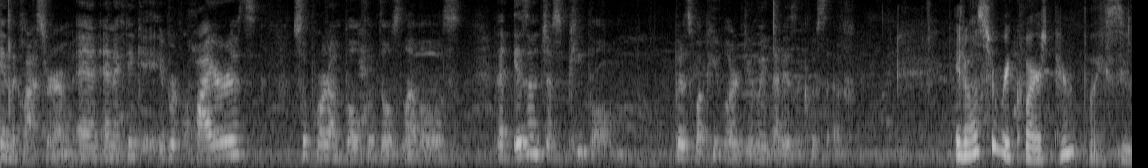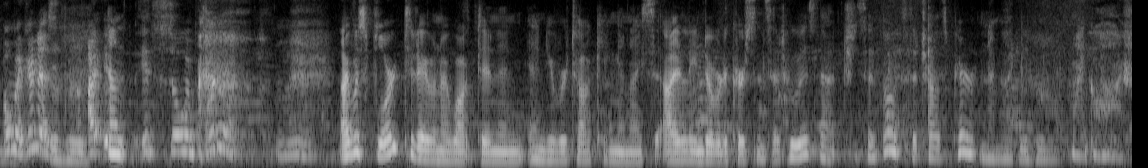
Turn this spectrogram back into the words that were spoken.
in the classroom. And, and I think it requires support on both of those levels that isn't just people, but it's what people are doing that is inclusive. It also requires parent voice. Oh my goodness, mm-hmm. I, it, And- it's so important. I was floored today when I walked in and, and you were talking, and I, sa- I leaned over to Kirsten and said, Who is that? She said, Oh, it's the child's parent. And I'm like, mm-hmm. Oh my gosh.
